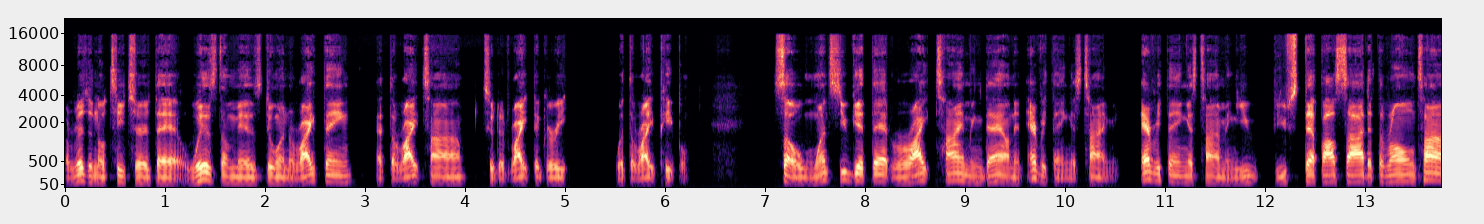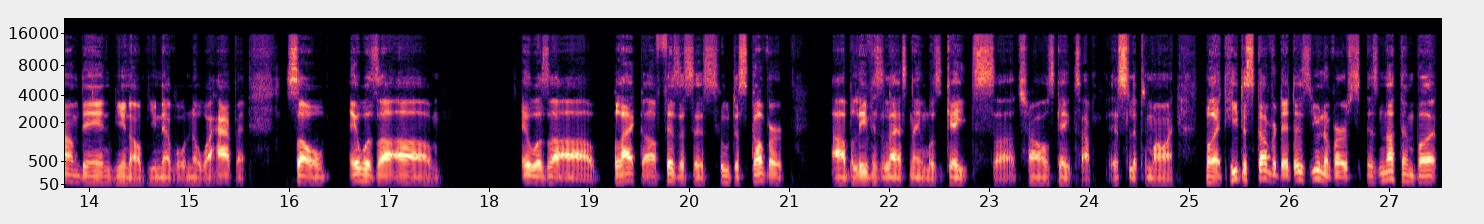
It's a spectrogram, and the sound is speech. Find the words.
original teacher that wisdom is doing the right thing at the right time to the right degree with the right people. So once you get that right timing down, and everything is timing. Everything is timing. You you step outside at the wrong time, then you know you never know what happened. So it was a um, it was a black uh, physicist who discovered I believe his last name was Gates, uh, Charles Gates. I, it slips my mind, but he discovered that this universe is nothing but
